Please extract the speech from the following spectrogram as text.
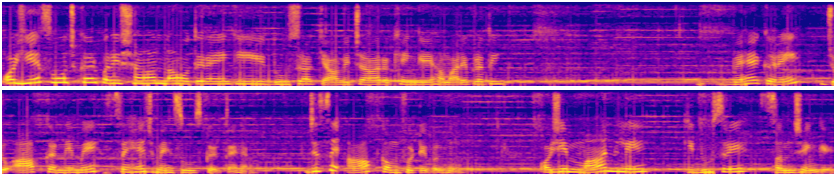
और ये सोचकर परेशान ना होते रहें कि दूसरा क्या विचार रखेंगे हमारे प्रति। वह करें जो आप करने में सहज महसूस करते हैं, जिससे आप कंफर्टेबल हों। और ये मान लें कि दूसरे समझेंगे।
